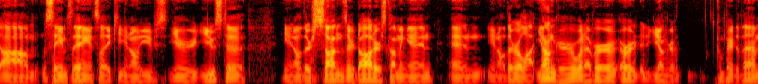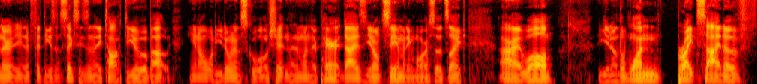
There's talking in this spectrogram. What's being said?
um same thing. It's like you know you you're used to you know their sons or daughters coming in and you know they're a lot younger or whatever or, younger compared to them. They're you know 50s and 60s and they talk to you about you know what are you doing in school and shit. And then when their parent dies you don't see them anymore. So it's like all right well you know the one bright side of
